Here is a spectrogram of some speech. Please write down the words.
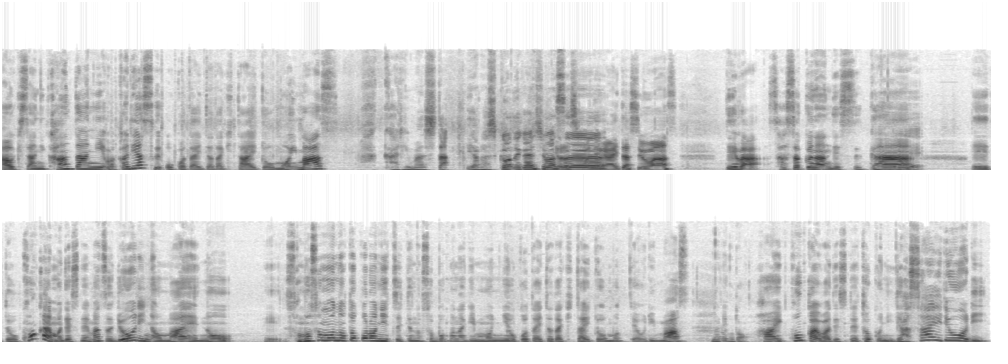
青木さんに簡単にわかりやすくお答えいただきたいと思います。わかりました。よろしくお願いします。よろしくお願いいたします。では早速なんですが、ええー、と今回もですねまず料理の前のえーそもそものところについての素朴な疑問にお答えいただきたいと思っております。なるほど。はい、今回はですね特に野菜料理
